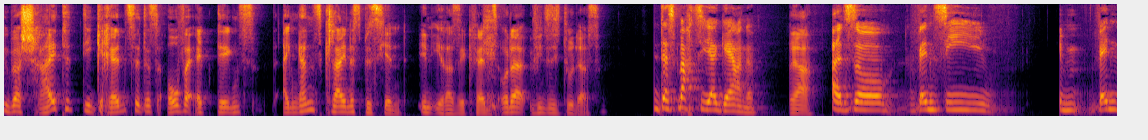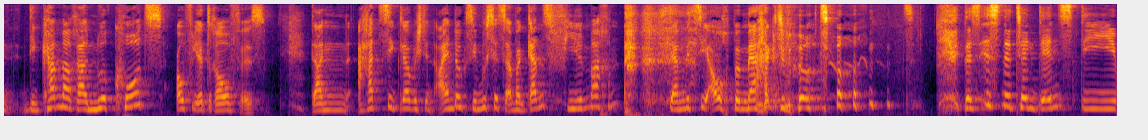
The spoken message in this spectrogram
überschreitet die Grenze des Overactings ein ganz kleines bisschen in ihrer Sequenz. Oder wie siehst du das? Das macht sie ja gerne. Ja. Also, wenn sie, wenn die Kamera nur kurz auf ihr drauf ist, dann hat sie, glaube ich, den Eindruck, sie muss jetzt aber ganz viel machen, damit sie auch bemerkt wird. Und das ist eine Tendenz, die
